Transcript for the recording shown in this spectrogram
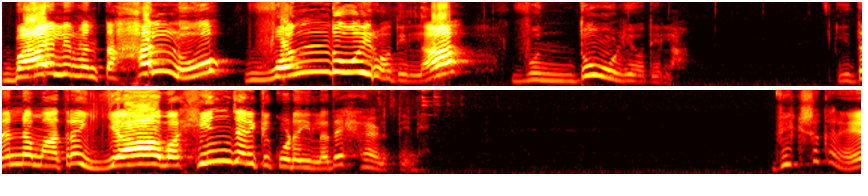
ಬಾಯಲ್ಲಿರುವಂಥ ಹಲ್ಲು ಒಂದೂ ಇರೋದಿಲ್ಲ, ಒಂದೂ ಉಳಿಯೋದಿಲ್ಲ. ಇದನ್ನ ಮಾತ್ರ ಯಾವ ಹಿಂಜರಿಕೆ ಕೂಡ ಇಲ್ಲದೆ ಹೇಳ್ತೀನಿ. ವೀಕ್ಷಕರೇ,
